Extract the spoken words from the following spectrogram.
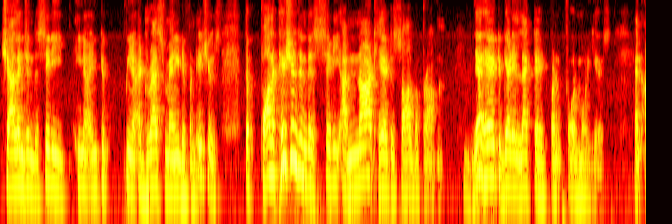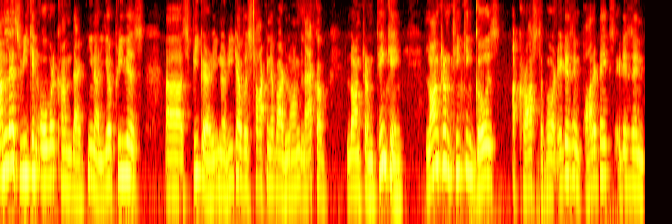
challenge in the city, you know, and to you know address many different issues. The politicians in this city are not here to solve a problem. Mm-hmm. They're here to get elected for four more years. And unless we can overcome that, you know, your previous uh, speaker, you know, Rita was talking about long lack of long-term thinking. Long-term thinking goes across the board. It is in politics. It is in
